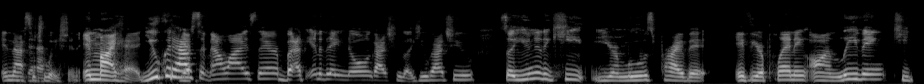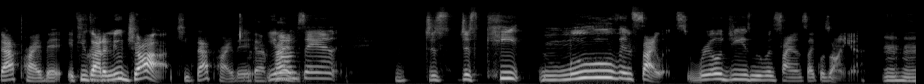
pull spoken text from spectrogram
in that Yeah. situation in my head. You could have Yeah. some allies there but at the end of the day no one got you like you got you. So you need to keep your moves private. If you're planning on leaving keep that private. If you got a new job keep that private. Keep that you know what i'm saying? Just just keep move in silence. Real g's move in silence like lasagna. Mm-hmm.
